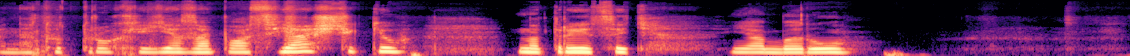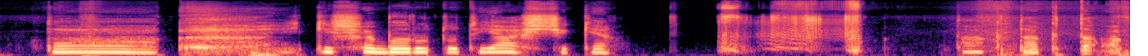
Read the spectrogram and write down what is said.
У мене тут трохи є запас ящиків на 30 я беру. Так, які ще беру тут ящики? Так, так, так.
